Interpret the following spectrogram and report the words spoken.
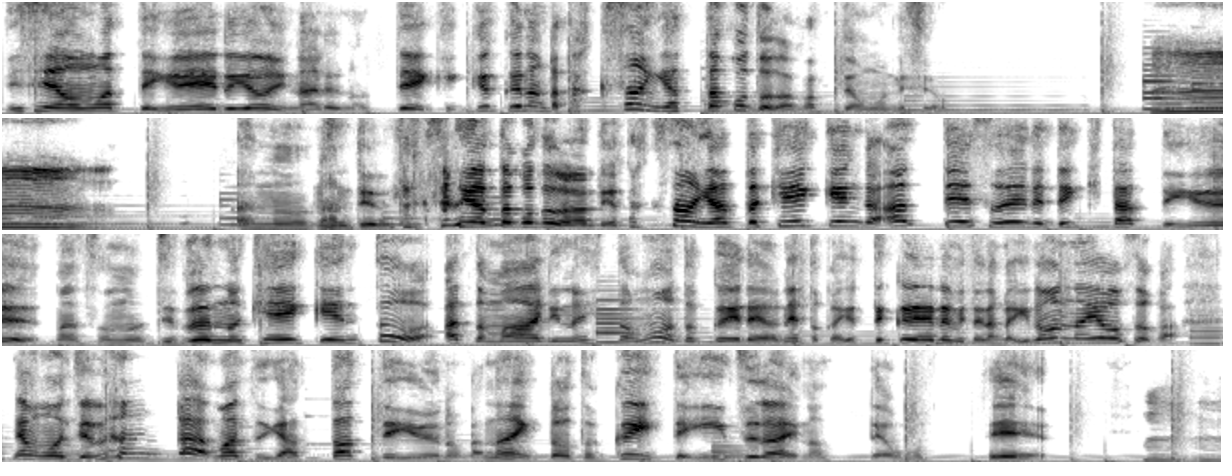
自信を持って言えるようになるのって結局なんかたくさんやったことだなって思うんですよ。うーんあの、なんていうの、たくさんやったことがあって、たくさんやった経験があって、それでできたっていう、まあ、その自分の経験と、あと周りの人も得意だよねとか言ってくれるみたいな、なんかいろんな要素が、でも自分がまずやったっていうのがないと、得意って言いづらいなって思って、うんうん。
